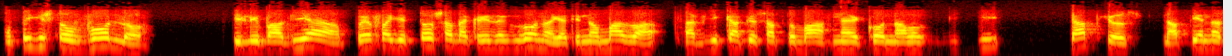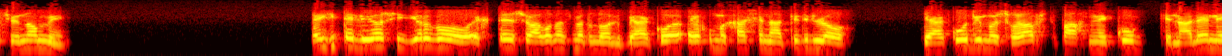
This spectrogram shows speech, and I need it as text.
που πήγε στο Βόλο τη λιβαδιά που έφαγε τόσα δακρυγόνα για την ομάδα, θα βγει κάποιος από τον Παναθηναϊκό να βγει κάποιος να πει ένα συγγνώμη. Έχει τελειώσει Γιώργο εχθές ο αγώνας με τον Ολυμπιακό. Έχουμε χάσει ένα τίτλο και ακούω δημοσιογράφους του Παναθηναϊκού και να λένε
